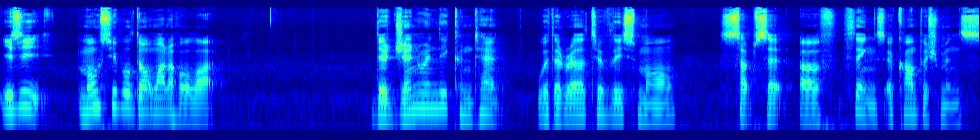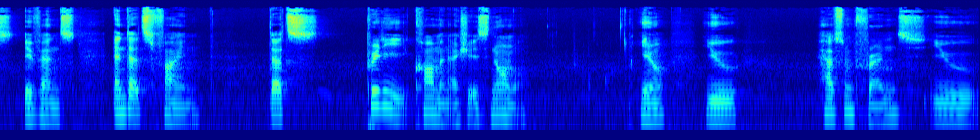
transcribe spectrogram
You see, most people don't want a whole lot. They're genuinely content with a relatively small subset of things, accomplishments, events, and that's fine that's pretty common actually. It's normal. You know you have some friends you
